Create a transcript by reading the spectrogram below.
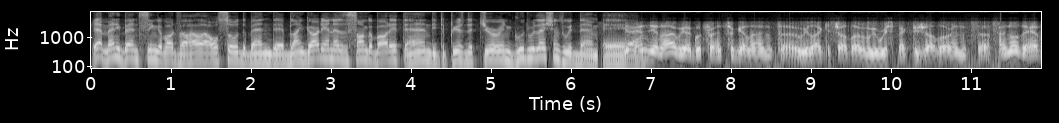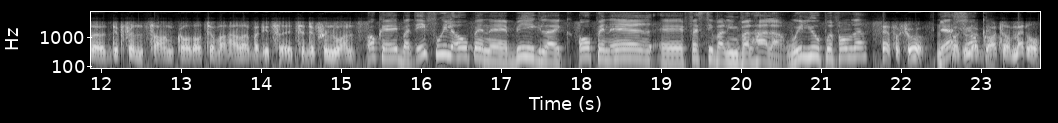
Yeah, many bands sing about Valhalla. Also, the band uh, Blind Guardian has a song about it, and it appears that you're in good relations with them. Uh, yeah, Andy and I, we are good friends together, and uh, we like each other. We respect each other, and uh, I know they have a different song called also Valhalla, but it's a, it's a different one. Okay, but if we'll open a big, like, open air uh, festival in Valhalla, will you perform there? Yeah, for sure. Yes, because we are okay. gods of metal.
